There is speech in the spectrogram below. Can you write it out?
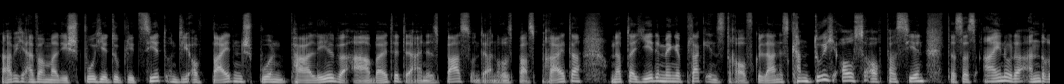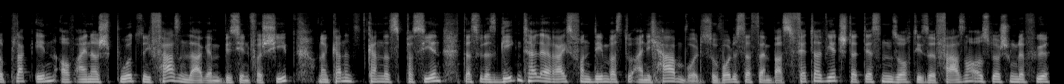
Da habe ich einfach mal die Spur hier dupliziert und die auf beiden Spuren parallel bearbeitet. Der eine ist Bass und der andere ist Bass breiter und habe da jede Menge Plugins draufgeladen. Es kann durchaus auch passieren, dass das ein oder andere Plugin auf einer Spur die Phasenlage ein bisschen verschiebt. Und dann kann, kann das passieren, dass du das Gegenteil erreichst erreichst von dem, was du eigentlich haben wolltest. Du wolltest, dass dein Bass fetter wird, stattdessen sorgt diese Phasenauslöschung dafür,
